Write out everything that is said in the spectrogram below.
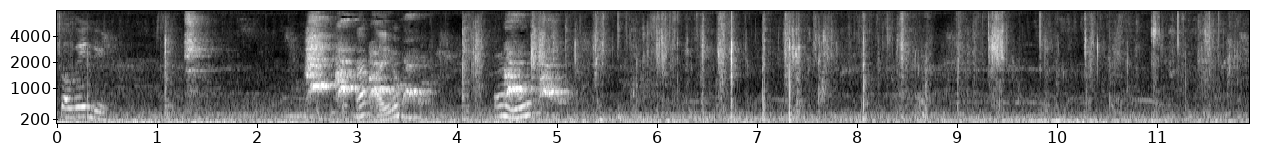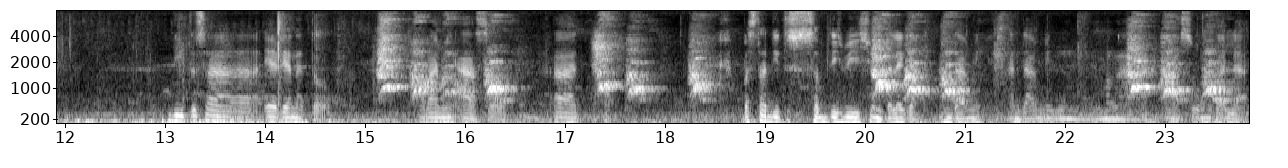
Pawili. Ah, ayaw. Dito sa area na to, maraming aso. At basta dito sa subdivision talaga, ang dami, ang daming mga aso ang gala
